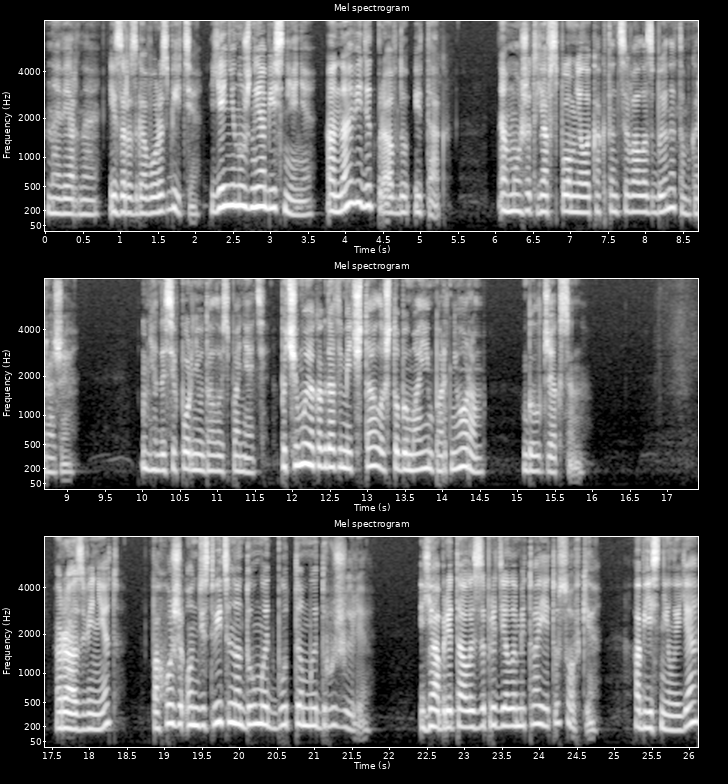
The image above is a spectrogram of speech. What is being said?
Наверное, из-за разговора с Бити. Ей не нужны объяснения. Она видит правду и так. А может, я вспомнила, как танцевала с Беннетом в гараже? Мне до сих пор не удалось понять, почему я когда-то мечтала, чтобы моим партнером был Джексон. Разве нет? Похоже, он действительно думает, будто мы дружили. Я обреталась за пределами твоей тусовки —— объяснила я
